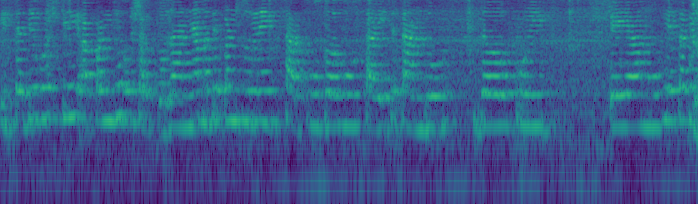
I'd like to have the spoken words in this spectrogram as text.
इत्यादी गोष्टी आपण घेऊ शकतो. धान्यामध्ये पण जुने सातू गहू साळीचे तांदूळ जव कुळीत पेया मूग हे सगळे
